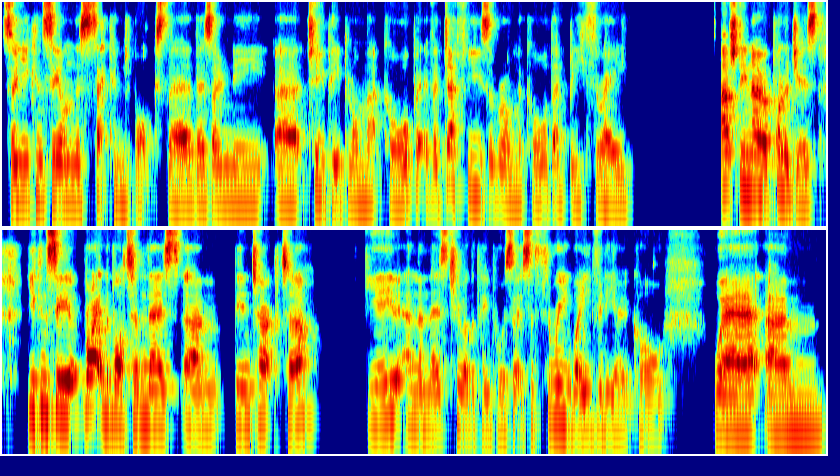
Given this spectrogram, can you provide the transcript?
so you can see on the second box there, there's only uh, two people on that call, but if a deaf user were on the call, there'd be three. Actually, no, apologies. You can see right at the bottom, there's um, the interpreter view, and then there's two other people. So it's a three-way video call where um,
